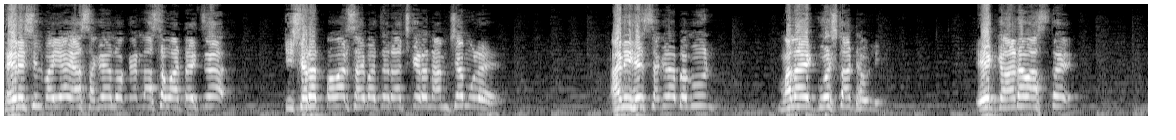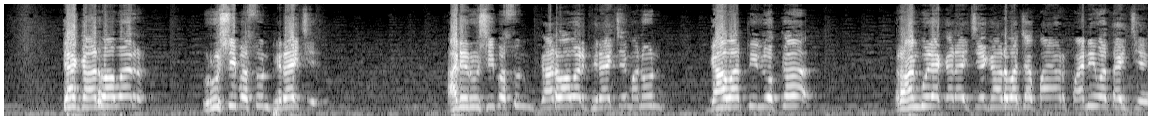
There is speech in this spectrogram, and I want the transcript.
धैर्यशील भैया या सगळ्या लोकांना असं वाटायचं की शरद पवार साहेबांचं राजकारण आमच्यामुळे आणि हे सगळं बघून मला एक गोष्ट आठवली. एक गाढव असतंय. त्या गाढवावर ऋषी बसून फिरायचे. आणि ऋषी बसून गाढवावर फिरायचे म्हणून गावातली लोक रांगोळ्या करायचे गाढवाच्या पायावर पाणी वतायचे.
